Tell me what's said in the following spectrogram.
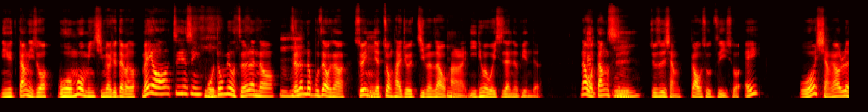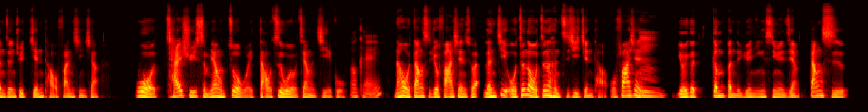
你当你说我莫名其妙，就代表说没有哦，这件事情我都没有责任哦，嗯责任都不在我身上，所以你的状态就基本上我看来，你一定会维持在那边的。那我当时嗯。就是想告诉自己说，哎、我想要认真去检讨反省一下，我采取什么样的作为导致我有这样的结果。OK，然后我当时就发现说，人际我真的我真的很仔细检讨，我发现嗯。有一个根本的原因是因为这样，当时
